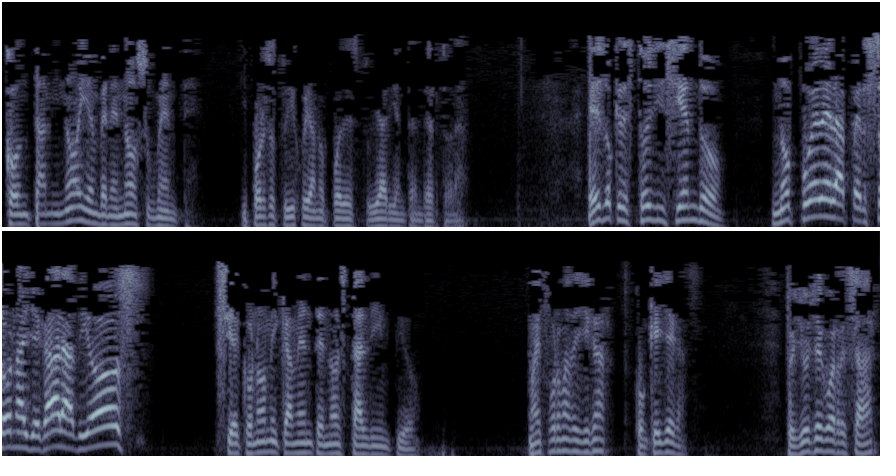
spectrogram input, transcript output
contaminó y envenenó su mente. Y por eso tu hijo ya no puede estudiar y entender Torah. Es lo que le estoy diciendo. No puede la persona llegar a Dios si económicamente no está limpio. No hay forma de llegar. ¿Con qué llegas? Pues yo llego a rezar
